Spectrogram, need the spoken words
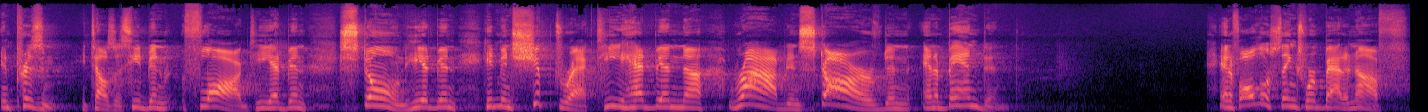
in prison he tells us. He had been flogged, he had been stoned, he had been, he'd been shipwrecked, he had been uh, robbed and starved and, and abandoned. And if all those things weren't bad enough,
